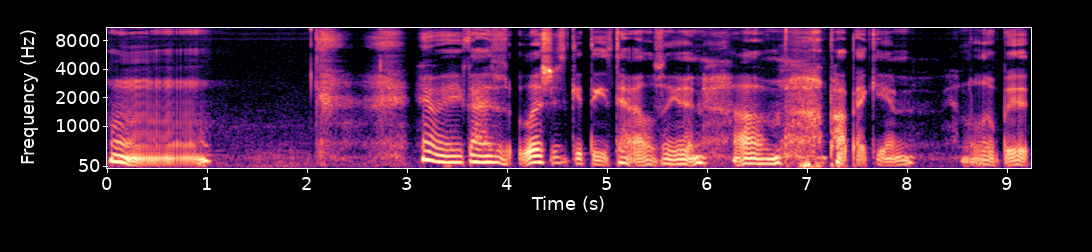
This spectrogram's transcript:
Hmm. Anyway, guys, let's just get these towels in. Um, pop back in in a little bit.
